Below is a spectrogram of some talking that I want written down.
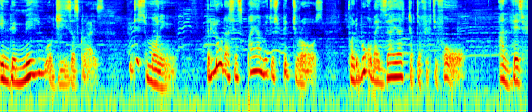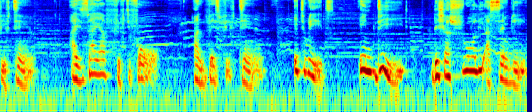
in the name of Jesus Christ. This morning, the Lord has inspired me to speak to us from the book of Isaiah, chapter 54, and verse 15. Isaiah 54 and verse 15. It reads, Indeed, they shall surely assemble,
